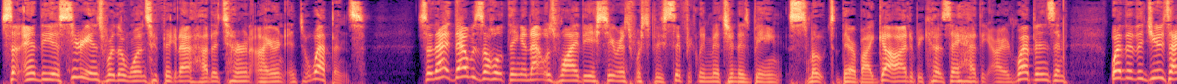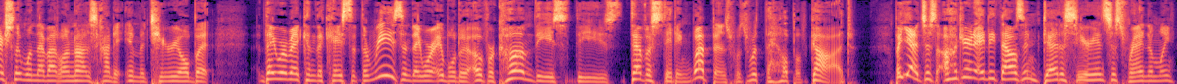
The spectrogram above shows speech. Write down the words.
So, and the Assyrians were the ones who figured out how to turn iron into weapons. So that that was the whole thing, and that was why the Assyrians were specifically mentioned as being smote there by God because they had the iron weapons. And whether the Jews actually won that battle or not is kind of immaterial, but they were making the case that the reason they were able to overcome these these devastating weapons was with the help of God. But yeah, just 180,000 dead Assyrians just randomly.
